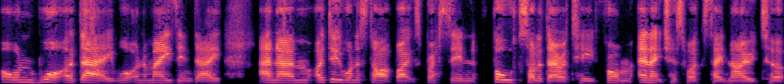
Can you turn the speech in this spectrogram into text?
on what a day, what an amazing day. And um, I do want to start by expressing full solidarity from NHS Workers Say No to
